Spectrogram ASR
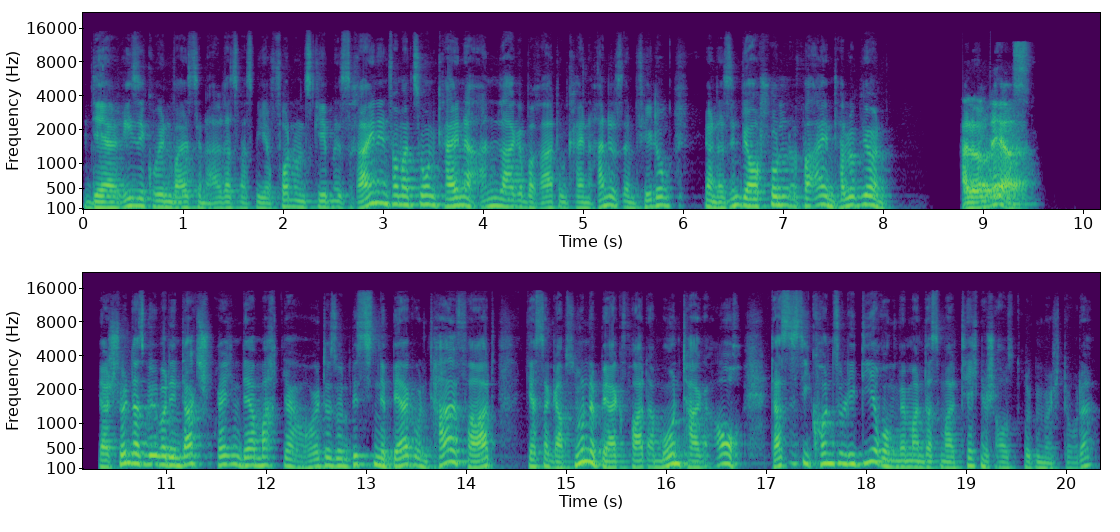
der Risikohinweis, denn all das, was wir hier von uns geben, ist reine Information, keine Anlageberatung, keine Handelsempfehlung. Ja, da sind wir auch schon vereint. Hallo Björn. Hallo Andreas. Ja, schön, dass wir über den DAX sprechen. Der macht ja heute so ein bisschen eine Berg- und Talfahrt. Gestern gab es nur eine Bergfahrt, am Montag auch. Das ist die Konsolidierung, wenn man das mal technisch ausdrücken möchte, oder?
